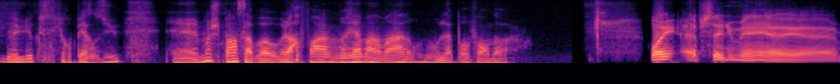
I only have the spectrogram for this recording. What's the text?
de luxe qui ont perdu. moi, je pense que ça va leur faire vraiment mal au niveau de la profondeur. Oui, absolument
